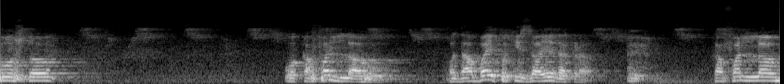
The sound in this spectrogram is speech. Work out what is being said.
دوست وکفا الله خدا به پکې زائد کړه کفا الله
